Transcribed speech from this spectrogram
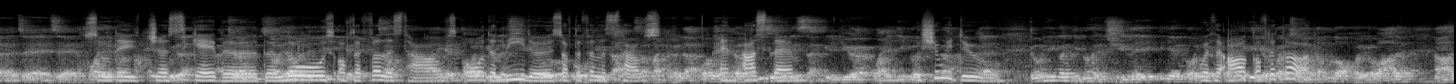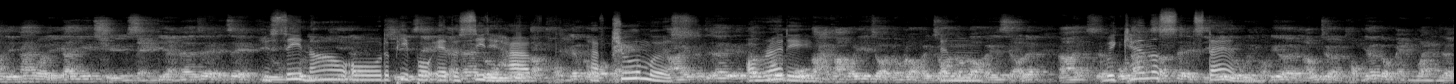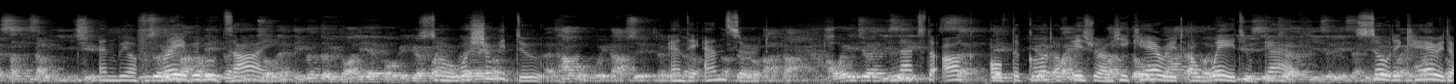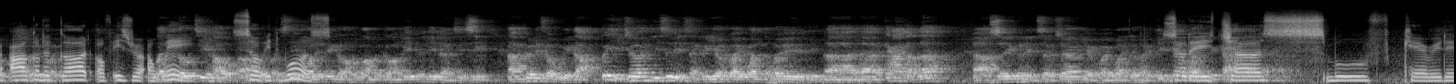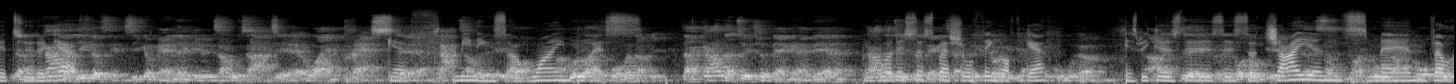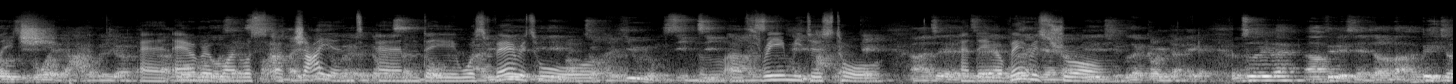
So they just gather the lords of the Philistines or the leaders of the Philistines and ask them, What should we do? 咁应该点样去处理呢一个 with the 约柜 ark 呢 of 个 the 约柜 God? 再咁落去嘅话咧啊你睇我哋而家已经全城嘅人咧即系即系 You see now all the 全 people 城 at the 人咧 city 都 have 都得同一个 have 病 tumors 啊诶诶 already 冇办法可以再咁落去，再咁落去嘅时候咧啊， We 好担 cannot 心即系自己都会同呢个偶像同一个命运就身首异处。 And we are 咁所以 afraid 话 we 我哋 will 应该点做咧？点样对待呢一个嘅约柜 So 好 what 咧 should we 咁 do? 诶他们回答说 And they 有 answered, 有办法可以将以色列 Let the ark 神 of he carried away to Gath. So they carried the ark of the God of Israel away. So it was. So they just move, carried it to the gap. Gap meanings a wine press. But what is the special thing of Gap? Is because this is a giant man village, and everyone was a giant, and they was very tall, uh, three meters tall and they are very strong.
